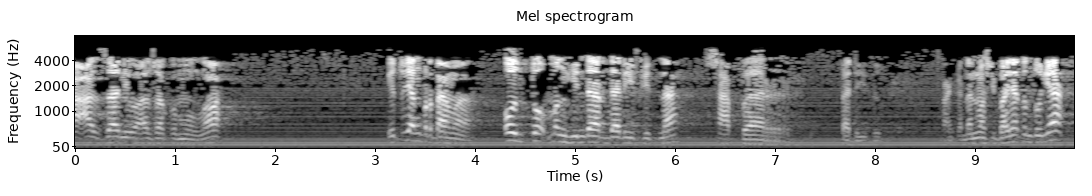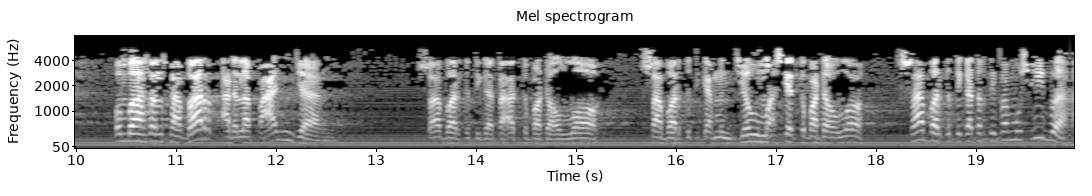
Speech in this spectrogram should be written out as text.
A'azani wa azakumullah. Itu yang pertama. Untuk menghindar dari fitnah, sabar. Tadi itu. Dan masih banyak tentunya pembahasan sabar adalah panjang sabar ketika taat kepada Allah, sabar ketika menjauh maksiat kepada Allah, sabar ketika tertimpa musibah.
